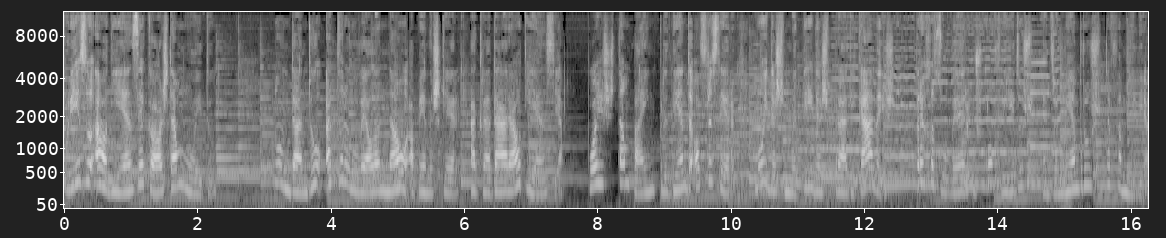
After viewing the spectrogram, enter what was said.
por isso a audiência gosta muito. No entanto, a telenovela não apenas quer agradar a audiência, pois também pretende oferecer muitas medidas praticáveis para resolver os conflitos entre membros da família.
